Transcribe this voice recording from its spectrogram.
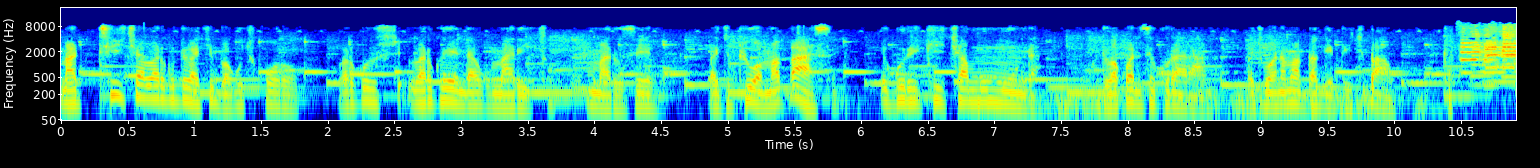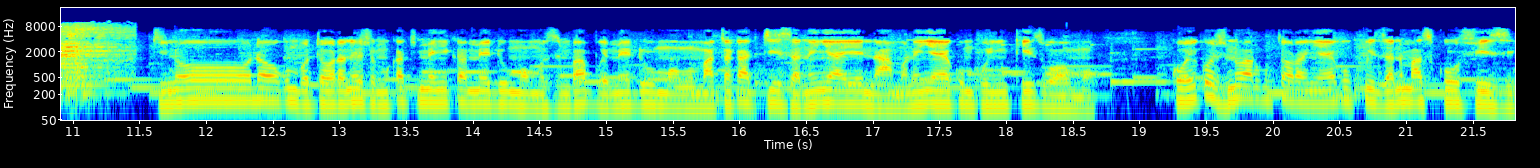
maticha vari kuti vachibva kuchikoro vari kuenda kumaricho mumarusevha vachipiwa mabasa ekurikicha mumunda kuti vakwanise kurarama vachiwana mabhagedhi echibawa tinodawo kumbotaura nezvemukati menyika medu umo muzimbabwe medu umo mumatakatiza nenyaya yenhamo nenyaya yekumbunyikidzwa umo. Ko iko zvino vari kutaura nyaya yekukwidza nemaschool fees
